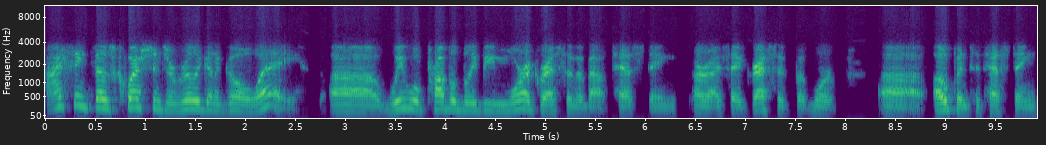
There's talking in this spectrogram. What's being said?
I think those questions are really going to go away. Uh, we will probably be more aggressive about testing, or I say aggressive, but more uh, open to testing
